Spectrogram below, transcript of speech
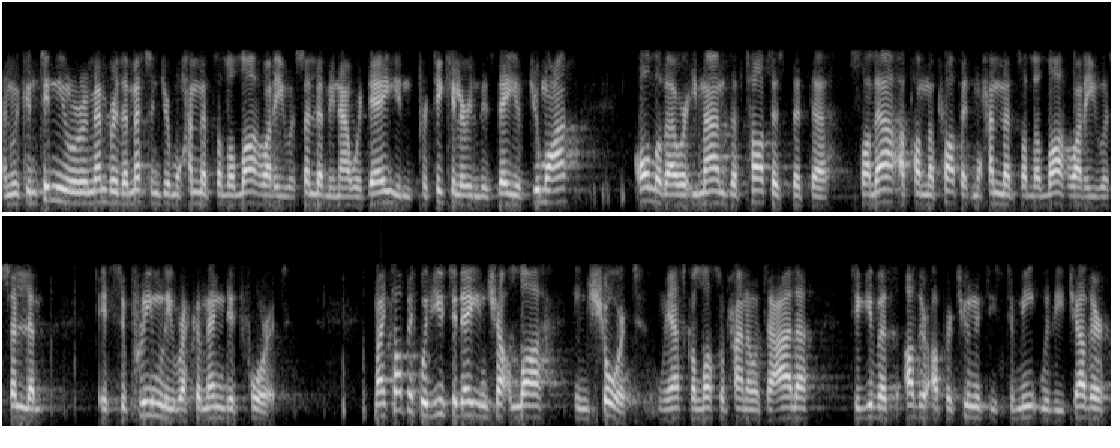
And we continue to remember the Messenger Muhammad sallallahu alayhi wa in our day, in particular in this day of Jumu'ah. All of our Imams have taught us that the salah upon the Prophet Muhammad sallallahu alayhi wa sallam is supremely recommended for it. My topic with you today, inshallah, in short, we ask Allah subhanahu wa ta'ala to give us other opportunities to meet with each other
